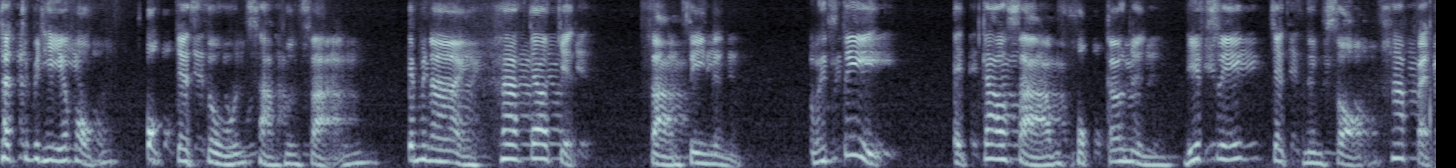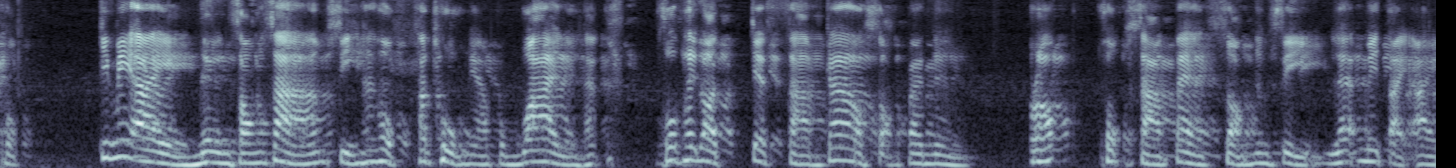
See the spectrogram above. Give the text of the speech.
ChatGPT ครับผมหกเจ็ดศูนย์ สามสี่หนึ่ง Perplexity เจ็ดเก้าสามหกเก้าหนึ่ง DeepSeek เจ็ดหนึ่งสองห้าแปดหก Gemini หนึ่งสองสามสี่ห้าหกถ้าถูกเนี่ยผมไหว้เลยครับ Copilot เจ็ดสามเก้าสองแปดหนึ่ง Grok หกสามแปดสองหนึ่งสี่และ Meta AI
